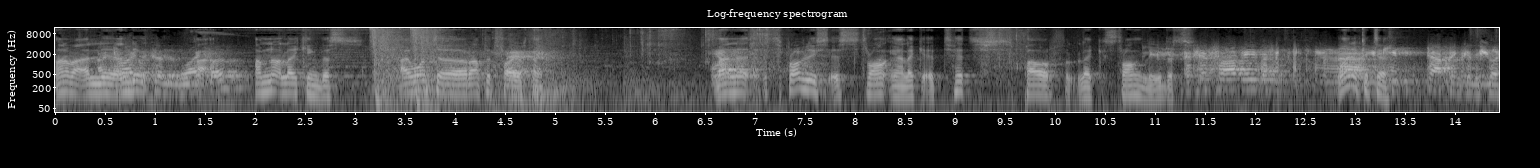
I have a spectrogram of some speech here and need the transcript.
أنا بقى اللي عندي tried the rifle. I- I'm not liking this. I want a rapid fire thing. لأن it's probably s- strong يعني like it hits powerful like strongly بس كنت فوقي بس وينك انت؟ تابين كل شوي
